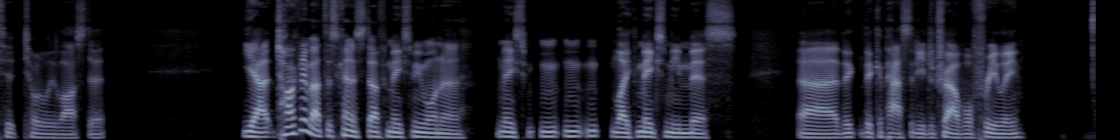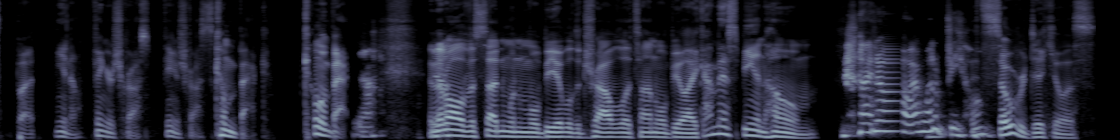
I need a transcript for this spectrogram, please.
To totally lost it. Yeah, talking about this kind of stuff makes me wanna makes m- m- like makes me miss uh the, the capacity to travel freely. But, you know, fingers crossed. Fingers crossed. It's coming back. Coming back. Yeah. And then all of a sudden when we'll be able to travel a ton, we'll be like, I miss being home. I know. I want to be home. It's so ridiculous.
